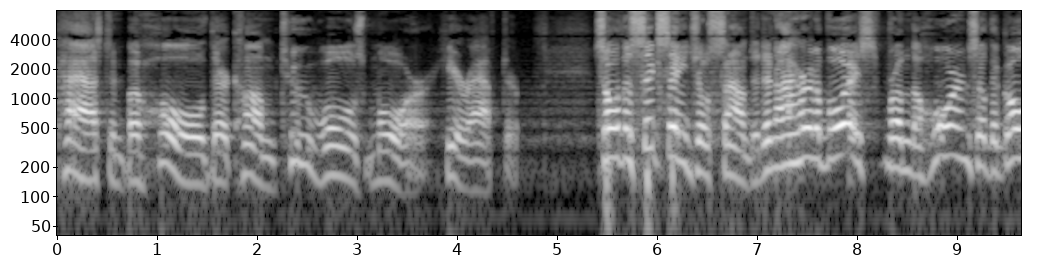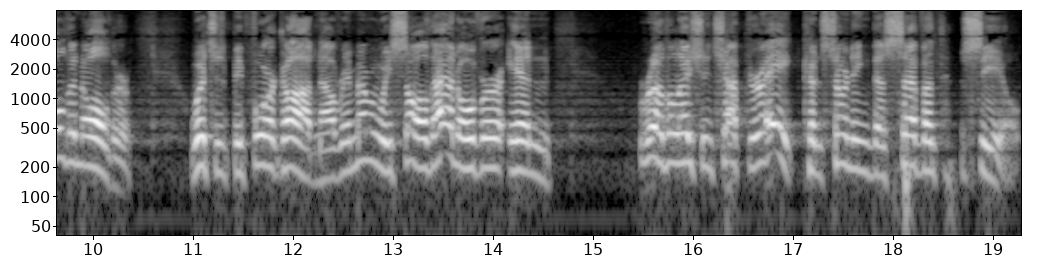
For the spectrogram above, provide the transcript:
past, and behold, there come two woes more hereafter. So the sixth angel sounded, and I heard a voice from the horns of the golden altar, which is before God. Now remember, we saw that over in Revelation chapter 8 concerning the seventh seal,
